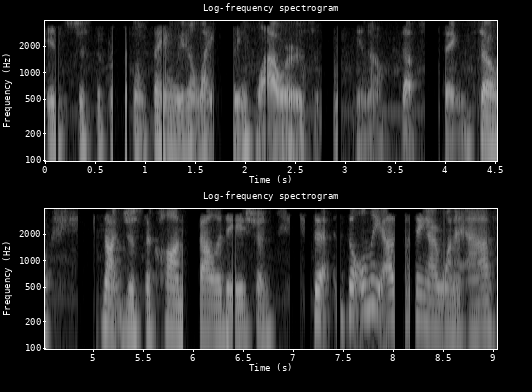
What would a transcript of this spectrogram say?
it's just a personal thing. We don't like killing flowers. You know, that's the thing. So it's not just a common validation. The the only other thing I want to ask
